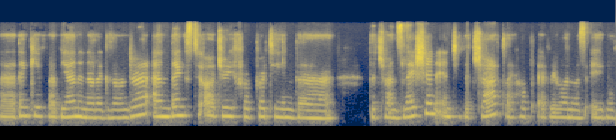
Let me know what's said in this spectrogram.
Uh, thank you, Fabienne and Alexandra. And thanks to Audrey for putting the the translation into the chat. I hope everyone was able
